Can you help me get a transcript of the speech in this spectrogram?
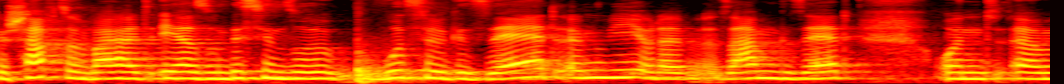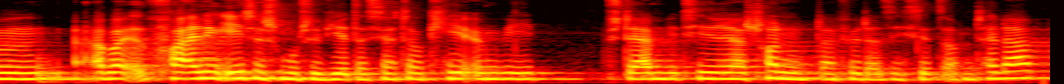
geschafft und war halt eher so ein bisschen so Wurzel gesät irgendwie oder Samen gesät und ähm, aber vor allen Dingen ethisch motiviert, dass ich dachte, okay, irgendwie sterben die Tiere ja schon dafür, dass ich es jetzt auf dem Teller habe.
